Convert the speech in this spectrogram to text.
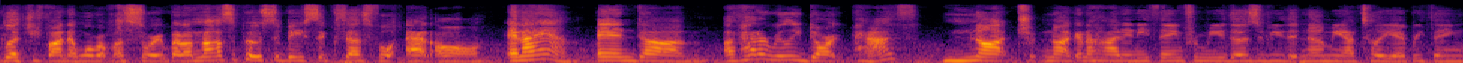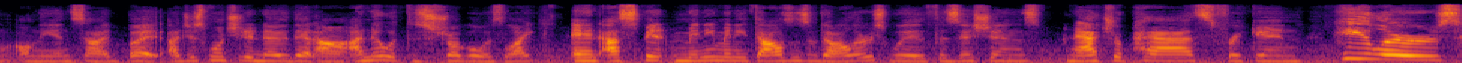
let you find out more about my story, but I'm not supposed to be successful at all. And I am. And um, I've had a really dark path. Not not going to hide anything from you. Those of you that know me, I tell you everything on the inside. But I just want you to know that uh, I know what the struggle is like. And I spent many, many thousands of dollars with physicians, naturopaths, freaking healers,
